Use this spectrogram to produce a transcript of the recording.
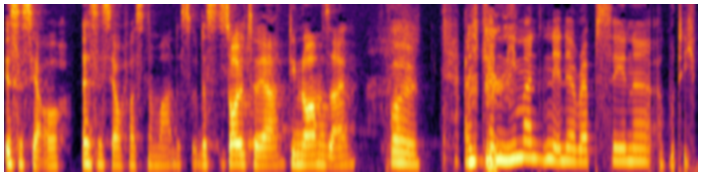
ist es ja auch. Es ist ja auch was Normales. So. Das sollte ja die Norm sein. Voll. Aber ich kenne niemanden in der Rap-Szene, ah gut, ich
